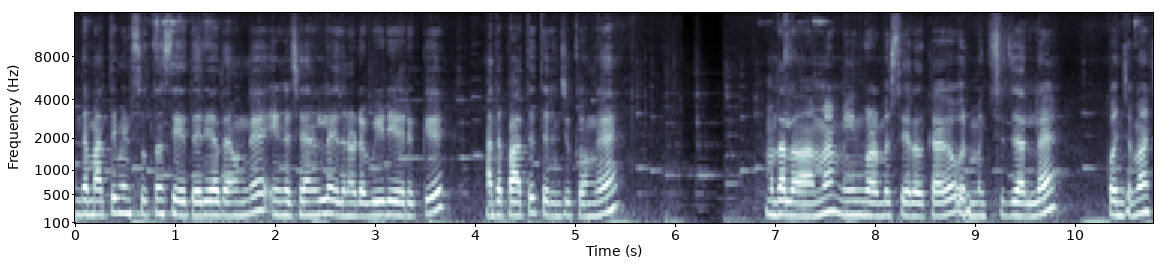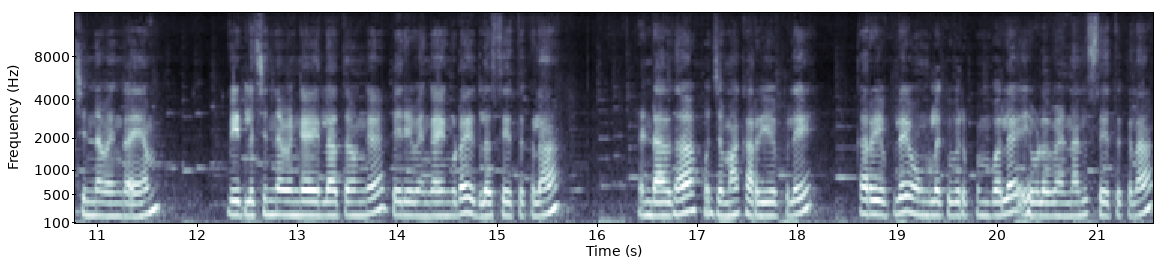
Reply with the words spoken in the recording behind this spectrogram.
இந்த மத்தி மீன் சுத்தம் செய்ய தெரியாதவங்க எங்கள் சேனலில் இதனோட வீடியோ இருக்குது அதை பார்த்து தெரிஞ்சுக்கோங்க. முதல்ல நாம் மீன் குழம்பு செய்கிறதுக்காக ஒரு மிக்சி ஜாரில் கொஞ்சமாக சின்ன வெங்காயம் வீட்டில் சின்ன வெங்காயம் இல்லாதவங்க பெரிய வெங்காயம் கூட இதில் சேர்த்துக்கலாம். ரெண்டாவதாக கொஞ்சமாக கறிவேப்பிலை கறிவேப்பிலை உங்களுக்கு விருப்பம் போல் எவ்வளோ வேணாலும் சேர்த்துக்கலாம்.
